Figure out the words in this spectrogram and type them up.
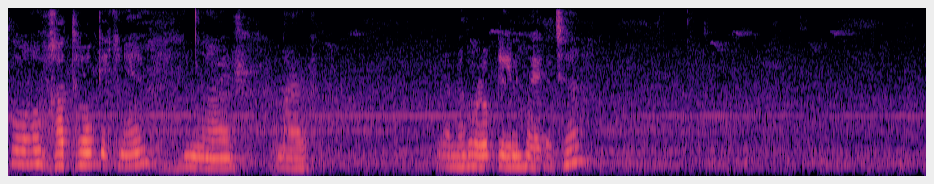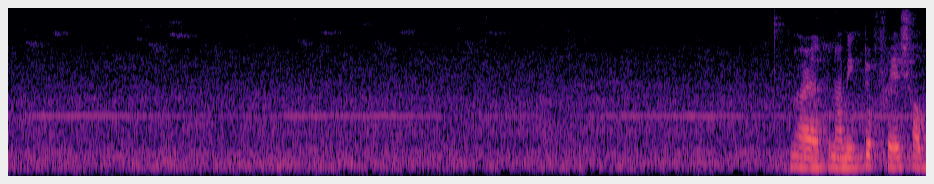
তো ভাত হোক এখানে আর আমার রান্নাঘরও ক্লিন হয়ে গেছে। আর এখন আমি একটু ফ্রেশ হব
